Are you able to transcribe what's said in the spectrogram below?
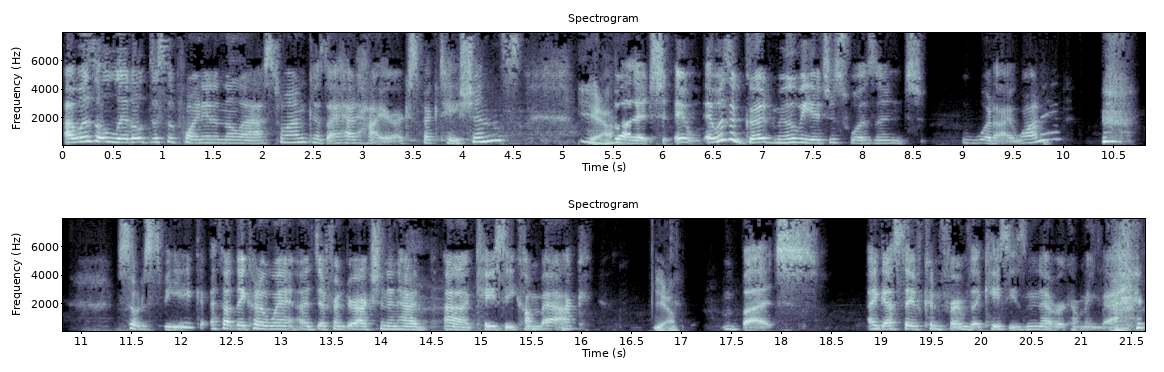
I was a little disappointed in the last one because I had higher expectations. Yeah. But it it was a good movie. It just wasn't what I wanted, so to speak. I thought they could have went a different direction and had uh, Casey come back, Yeah. but I guess they've confirmed that Casey's never coming back.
